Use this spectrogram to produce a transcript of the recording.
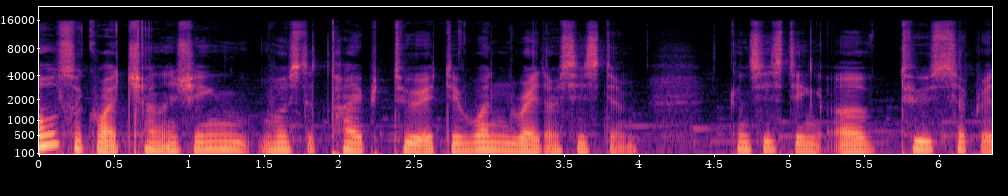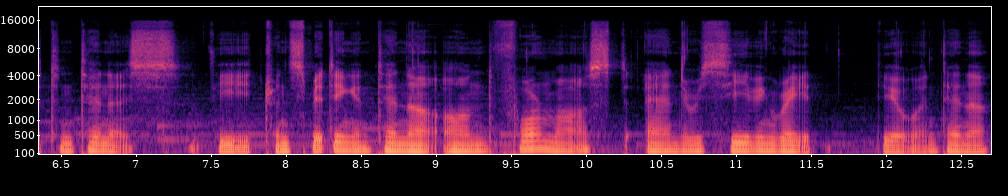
Also quite challenging was the Type 281 radar system, consisting of two separate antennas, the transmitting antenna on the foremast and the receiving radio antenna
